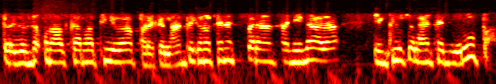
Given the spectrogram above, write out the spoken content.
presenta una alternativa para que la gente que no tiene esperanza ni nada, incluso la gente en Europa.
